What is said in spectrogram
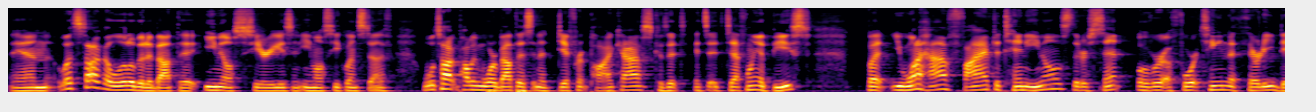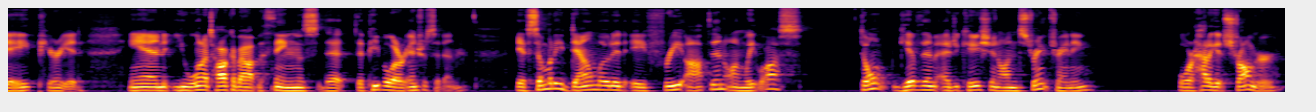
and let's talk a little bit about the email series and email sequence stuff. We'll talk probably more about this in a different podcast because it's, it's, it's definitely a beast but you want to have five to 10 emails that are sent over a 14 to 30 day period. And you want to talk about the things that, that people are interested in. If somebody downloaded a free opt in on weight loss, don't give them education on strength training or how to get stronger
